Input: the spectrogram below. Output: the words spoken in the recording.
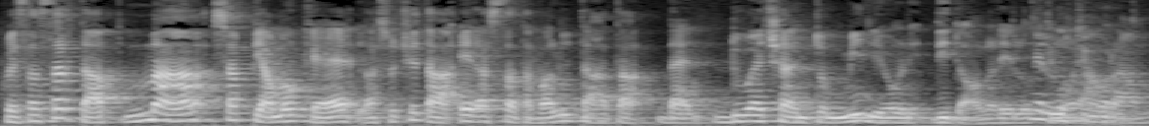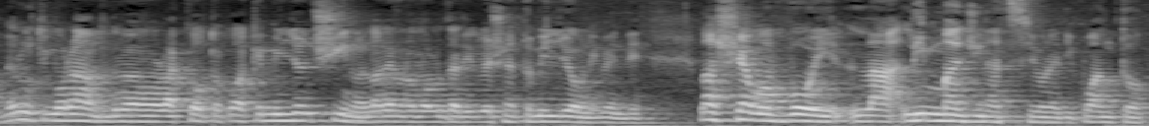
questa startup, ma sappiamo che la società era stata valutata ben 200 100 milioni di dollari nell'ultimo round. round. Nell'ultimo round dove avevano raccolto qualche milioncino e l'avevano valutato di 200 milioni, quindi lasciamo a voi la, l'immaginazione di quanto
